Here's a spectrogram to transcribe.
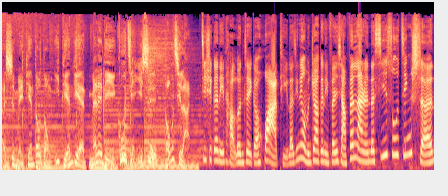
而是每天都懂一点点。Melody 顾姐一世，懂起来。继续跟你讨论这个话题了。今天我们就要跟你分享芬兰人的稀疏精神，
